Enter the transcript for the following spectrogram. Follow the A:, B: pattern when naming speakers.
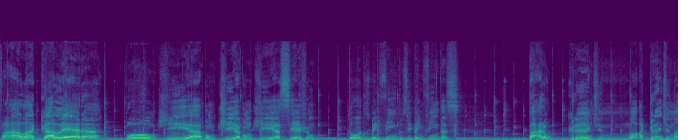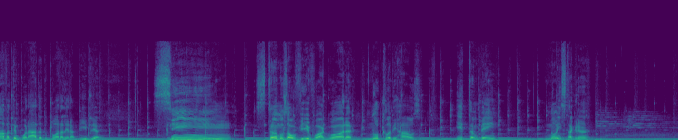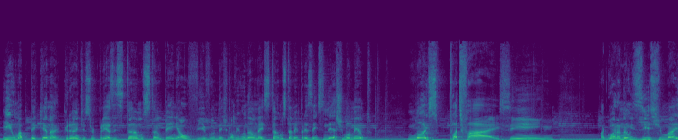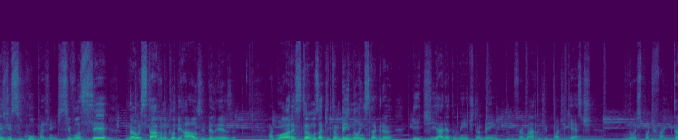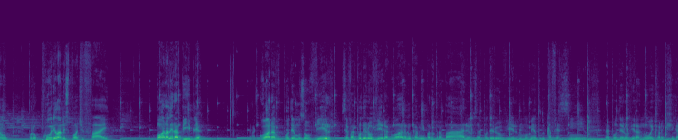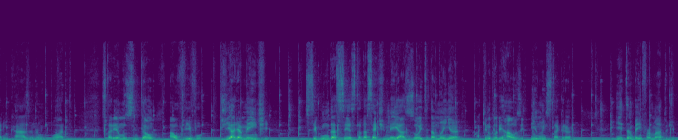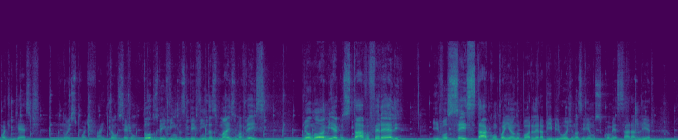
A: Fala galera! Bom dia, bom dia, bom dia! Sejam todos bem-vindos e bem-vindas para o grande no... a grande nova temporada do Bora Ler a Bíblia. Sim! Estamos ao vivo agora no Clubhouse e também no Instagram e uma pequena grande surpresa, estamos também ao vivo, neste, ao vivo não, né? Estamos também presentes neste momento no Spotify. Sim. Agora não existe mais desculpa, gente. Se você não estava no Clubhouse, beleza. Agora estamos aqui também no Instagram e diariamente também em formato de podcast no Spotify. Então, procure lá no Spotify Bora ler a Bíblia. Agora podemos ouvir, você vai poder ouvir agora no caminho para o trabalho, você vai poder ouvir no momento do cafezinho, vai poder ouvir à noite, a hora que chegar em casa, não importa. Estaremos então ao vivo diariamente, de segunda a sexta, das sete e meia às oito da manhã, aqui no Clubhouse e no Instagram, e também em formato de podcast no Spotify. Então sejam todos bem-vindos e bem-vindas mais uma vez. Meu nome é Gustavo Ferelli e você está acompanhando Bora Ler a Bíblia. Hoje nós iremos começar a ler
